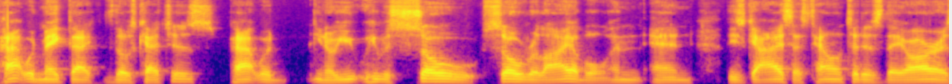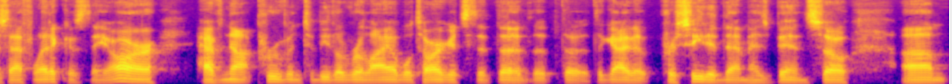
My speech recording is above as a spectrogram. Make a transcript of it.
Pat would make that those catches. Pat would, you know, you, he was so so reliable, and and these guys, as talented as they are, as athletic as they are, have not proven to be the reliable targets that the the the, the guy that preceded them has been. So um,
